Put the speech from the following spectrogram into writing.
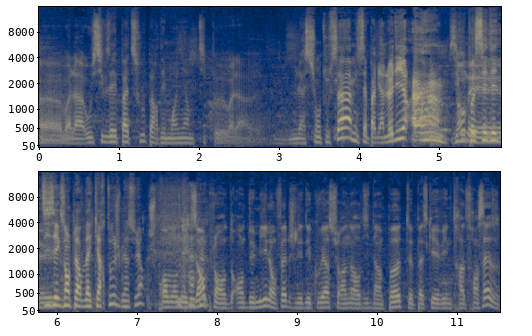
Euh, voilà. Ou si vous n'avez pas de sous, par des moyens un petit peu, voilà, émulation, tout ça, mais c'est pas bien de le dire. si Non, vous mais- possédez 10 exemplaires de la cartouche, bien sûr. Je prends mon exemple, en, en 2000, en fait, je l'ai découvert sur un ordi d'un pote parce qu'il y avait une trad française.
